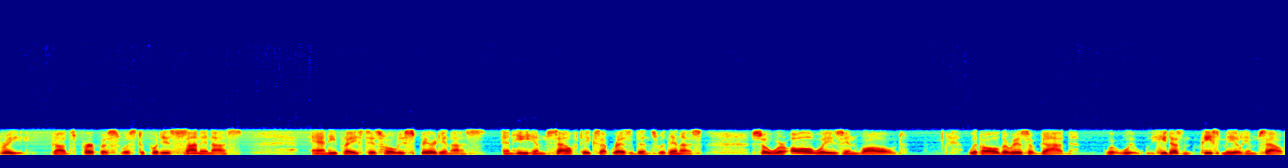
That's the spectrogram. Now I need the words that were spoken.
three. God's purpose was to put His Son in us, and He placed His Holy Spirit in us, and He Himself takes up residence within us. So we're always involved with all there is of God. he doesn't piecemeal Himself.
